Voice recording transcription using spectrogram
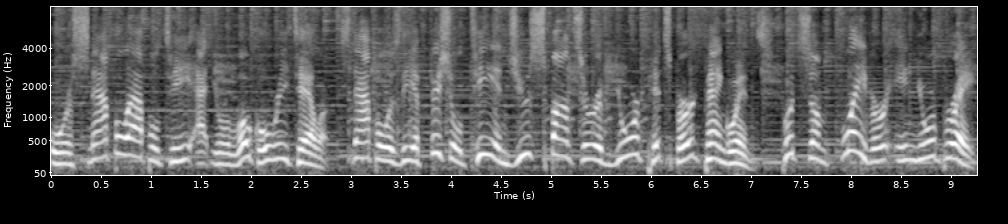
or Snapple apple tea at your local retailer. Snapple is the official tea and juice sponsor of your Pittsburgh Penguins. Put some flavor in your break.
